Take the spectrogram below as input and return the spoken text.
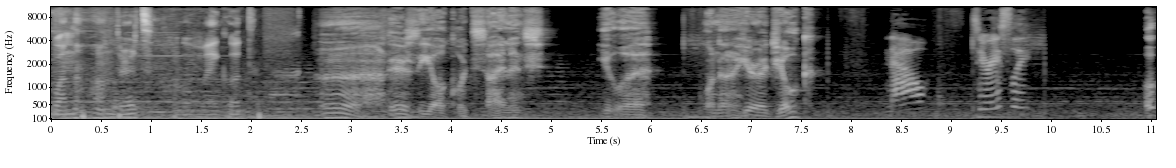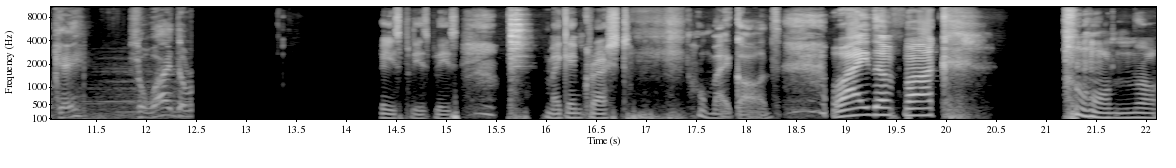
One hundred. Oh my god. Ah, there's the awkward silence. You, uh, wanna hear a joke? Now? Seriously? Okay. So why the Please, please, please. My game crashed. Oh my god. Why the fuck? Oh no.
